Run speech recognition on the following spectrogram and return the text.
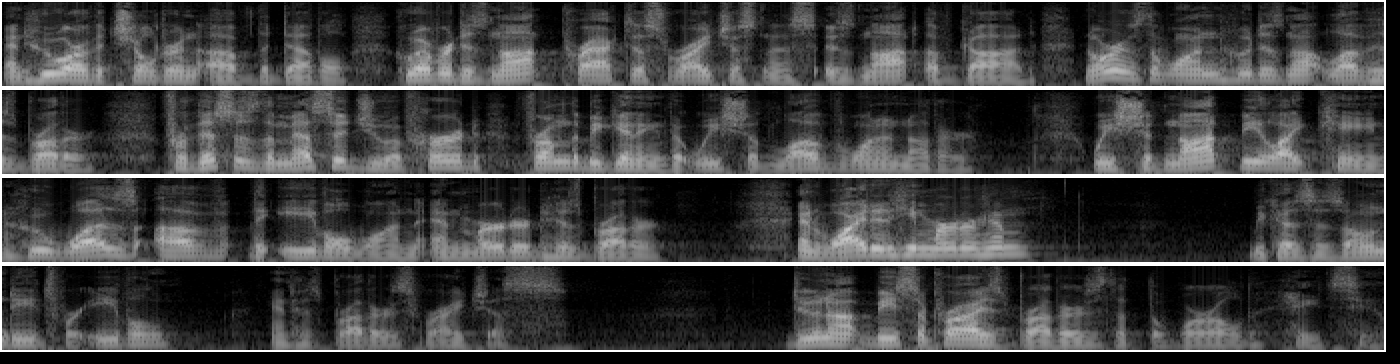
and who are the children of the devil. Whoever does not practice righteousness is not of God, nor is the one who does not love his brother. For this is the message you have heard from the beginning, that we should love one another. We should not be like Cain, who was of the evil one and murdered his brother. And why did he murder him? Because his own deeds were evil and his brother's righteous. Do not be surprised, brothers, that the world hates you.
